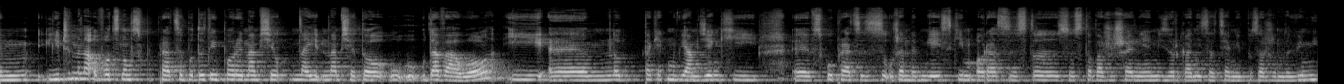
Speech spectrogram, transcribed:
Ym, Liczymy na owocną współpracę, bo do tej pory nam się, nam się to udawało i no, tak jak mówiłam, dzięki e, współpracy z Urzędem Miejskim oraz ze, sto, ze stowarzyszeniem i z organizacjami pozarządowymi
